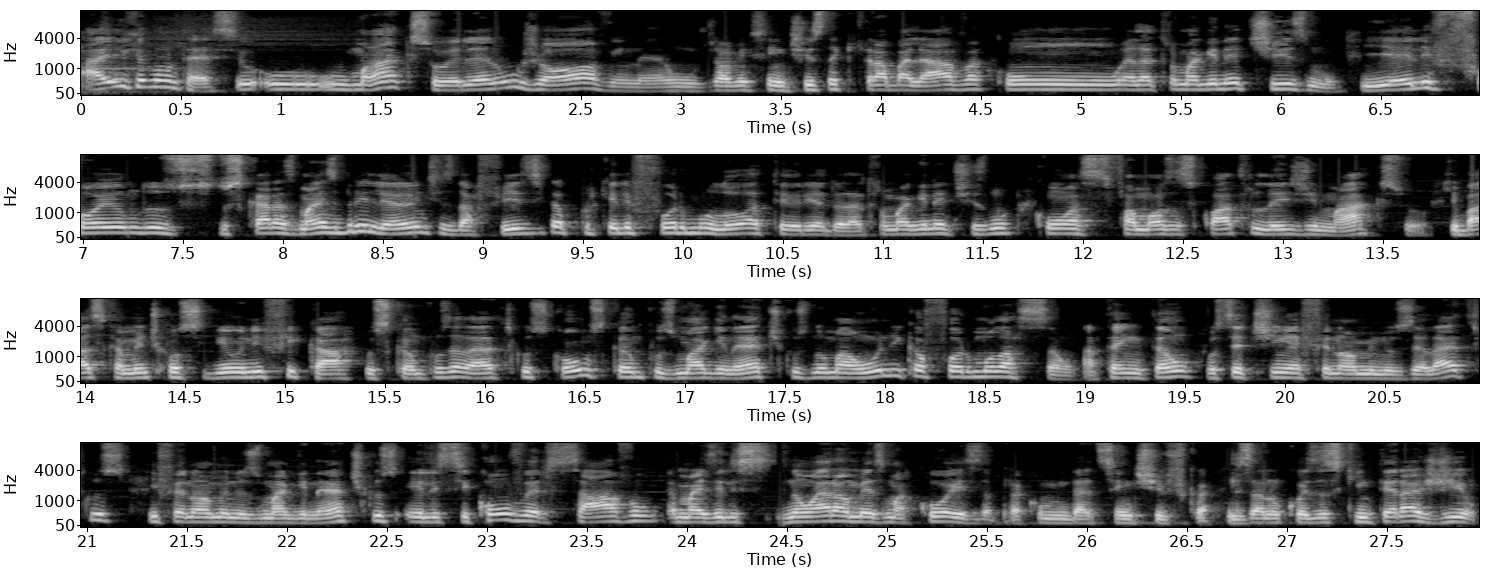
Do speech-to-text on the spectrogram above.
Aí o que acontece? O, o Maxwell, ele era um jovem, né? Um jovem cientista que trabalhava com eletromagnetismo. E ele foi um dos, dos caras mais brilhantes da física porque ele formulou a teoria do eletromagnetismo com as famosas quatro leis de Maxwell, que basicamente conseguiam unificar os campos elétricos com os campos magnéticos numa única formulação. Até então, você tinha fenômenos elétricos e fenômenos magnéticos, eles se conversavam, mas eles não eram a mesma coisa para a comunidade científica. Eles eram coisas que interagiam.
